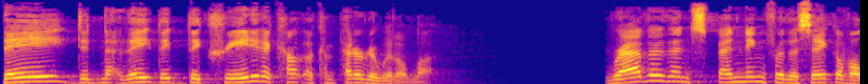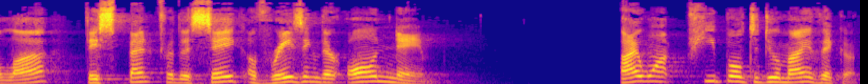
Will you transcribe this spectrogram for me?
They did not, they, they, they created a, a competitor with Allah. Rather than spending for the sake of Allah, they spent for the sake of raising their own name. I want people to do my dhikr.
